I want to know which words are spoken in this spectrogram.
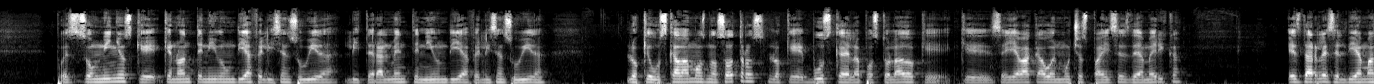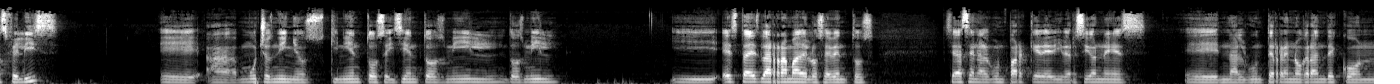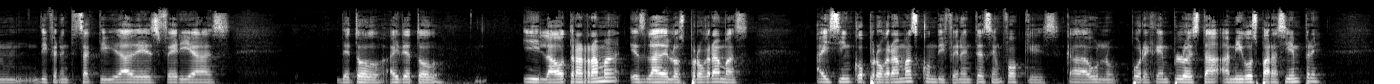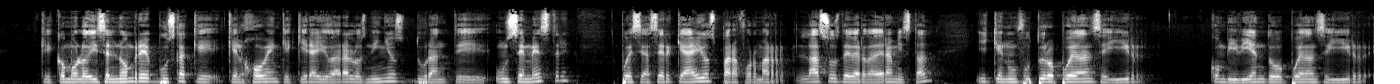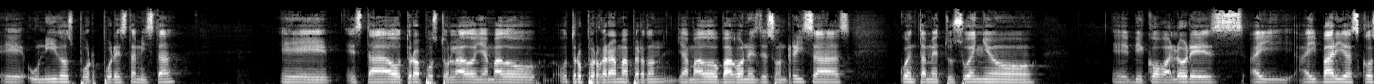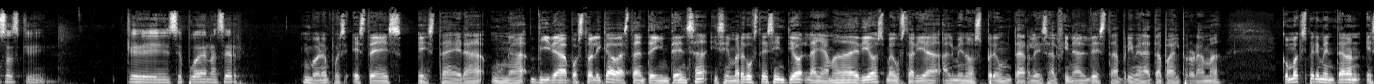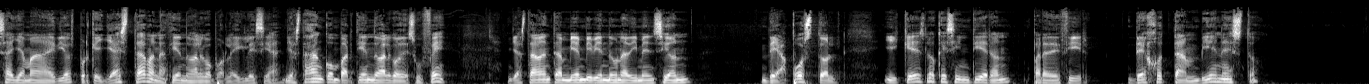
Pues son niños que, que no han tenido un día feliz en su vida, literalmente ni un día feliz en su vida lo que buscábamos nosotros, lo que busca el apostolado que, se lleva a cabo en muchos países de América, es darles el día más feliz eh, a muchos niños, 500, 600, 1000, 2000. Y esta es la rama de los eventos. Se hace en algún parque de diversiones, en algún terreno grande con diferentes actividades, ferias, de todo, hay de todo. Y la otra rama es la de los programas hay cinco programas con diferentes enfoques cada uno. Por ejemplo, está Amigos para Siempre, que como lo dice el nombre, busca que, el joven que quiere ayudar a los niños durante un semestre, pues se acerque a ellos para formar lazos de verdadera amistad y que en un futuro puedan seguir conviviendo, puedan seguir eh, unidos por, por esta amistad. Eh, está otro apostolado llamado, otro programa, perdón, llamado Vagones de Sonrisas, Cuéntame tu sueño, eh, bicovalores, hay, hay varias cosas que, que se pueden hacer. Bueno, pues este es, esta era una vida apostólica bastante intensa y sin embargo usted sintió la llamada de Dios. Me gustaría al menos preguntarles al final de esta primera etapa del programa cómo experimentaron esa llamada de Dios porque ya estaban haciendo algo por la iglesia, ya estaban compartiendo algo de su fe, ya estaban también viviendo una dimensión de apóstol. ¿Y qué es lo que sintieron para decir, dejo también esto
